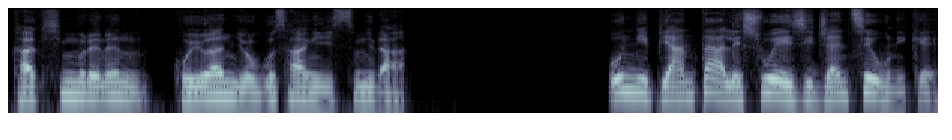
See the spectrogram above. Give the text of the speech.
각 식물에는 고유한 요구 사항이 있습니다. Ogni pianta ha le sue esigenze uniche.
